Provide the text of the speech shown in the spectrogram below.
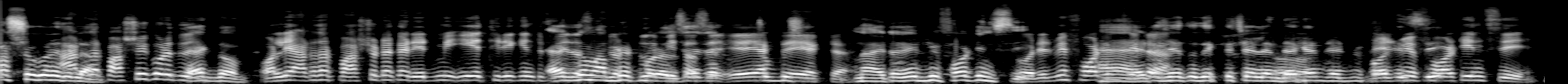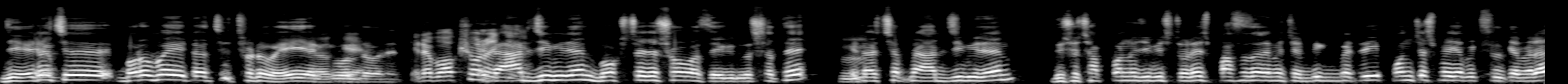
পাঁচশো করে দিলাম। একদম। অনলি আট হাজার পাঁচশো টাকা কিন্তু একদম আপডেট মডেল আছে এই একটা এই একটা। না এটা ও হ্যাঁ এটা? যেহেতু দেখতে চাইলেন দেখেন জি এটা হচ্ছে বড় ভাই এটা হচ্ছে ছোট ভাই এই আর কি বলতে পারেন। এটা বক্স এটা নাকি? আট জিবি র্যাম বক্স চার্জার সব আছে এগুলোর সাথে এটা হচ্ছে আপনার আট জিবি র্যাম দুশো ছাপ্পান্ন জিবি স্টোরেজ পাঁচ হাজার এমএচ এর বিগ ব্যাটারি পঞ্চাশ মেগাপিক্সেল ক্যামেরা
